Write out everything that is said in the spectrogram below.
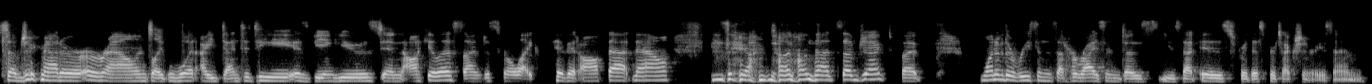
subject matter around like what identity is being used in Oculus. I'm just going to like pivot off that now and say I'm done on that subject. But one of the reasons that Horizon does use that is for this protection reason.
